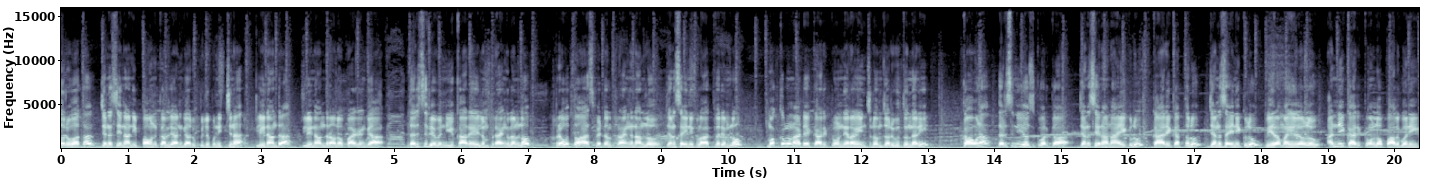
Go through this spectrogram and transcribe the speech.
తరువాత జనసేనాని పవన్ కళ్యాణ్ గారు పిలుపునిచ్చిన క్లీనాంధ్ర క్లీనాంధ్రలో భాగంగా దర్శి రెవెన్యూ కార్యాలయం ప్రాంగణంలో ప్రభుత్వ హాస్పిటల్ ప్రాంగణంలో జన సైనికుల ఆధ్వర్యంలో మొక్కలు నాటే కార్యక్రమం నిర్వహించడం జరుగుతుందని కావున దర్శి నియోజకవర్గ జనసేన నాయకులు కార్యకర్తలు జన సైనికులు వీర మహిళలు అన్ని కార్యక్రమంలో పాల్గొని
